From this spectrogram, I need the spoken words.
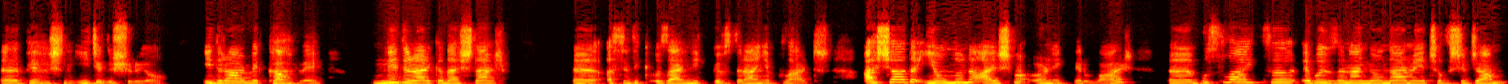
e, pH'ini iyice düşürüyor. İdrar ve kahve nedir arkadaşlar? E, asidik özellik gösteren yapılardır. Aşağıda iyonlarına ayrışma örnekleri var. E, bu slaytı EBA üzerinden göndermeye çalışacağım.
